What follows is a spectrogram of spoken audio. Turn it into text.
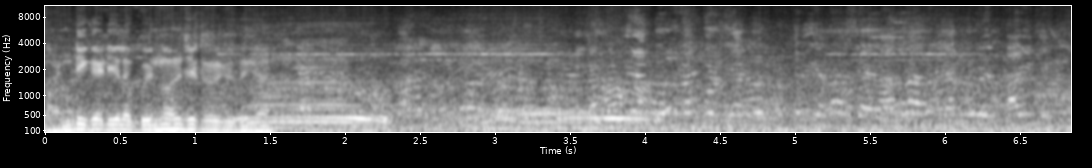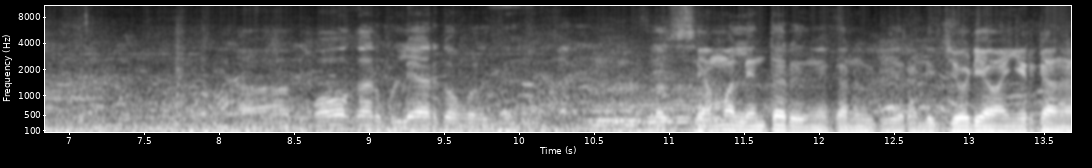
வண்டி கடியில் போய் நுழைச்சிட்டு இருக்குதுங்க கோவக்கார பிள்ளையா இருக்கு உங்களுக்கு ப்ளஸ் செம்ம லென்த்தாக இருக்குதுங்க கண்ணுக்குட்டி. ரெண்டு ஜோடியாக வாங்கியிருக்காங்க.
